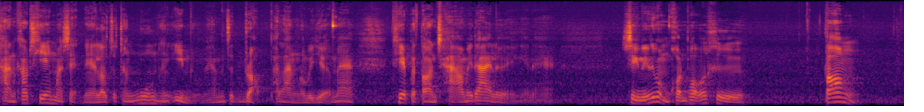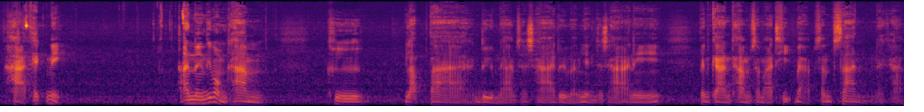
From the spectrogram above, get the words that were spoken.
ทานข้าวเที่ยงมาเสร็จเนี่ยเราจะทั้งง่วงทั้งอิ่มถูกไหมมันจะ drop พลังลงไปเยอะมาก เทียบกับตอนเช้าไม่ได้เลยอย่างเงี้ยนะฮะสิ่งนี้ที่ผมค้นพบก็คือ ต้องหาเทคนิค อันนึงที่ผมทำคือหลับตาดื่มน้ำช้าๆดื่มน้ำเย็นช้าๆอันนี้ เป็นการทำสมาธิแบบสั้น ๆนะครับ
